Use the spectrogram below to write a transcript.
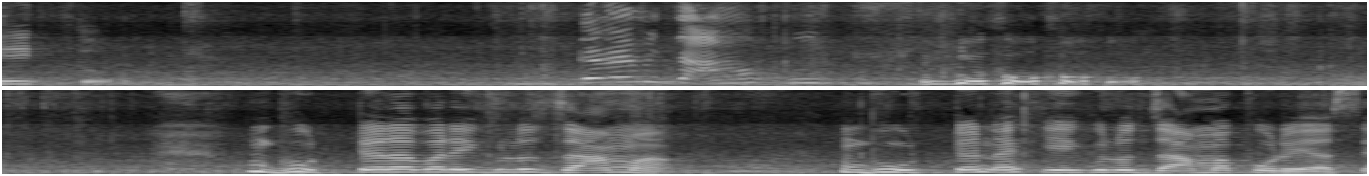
এই তো ভুট্টার আবার এগুলো জামা। ভুট্টা নাকি এগুলো জামা পরে আছে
